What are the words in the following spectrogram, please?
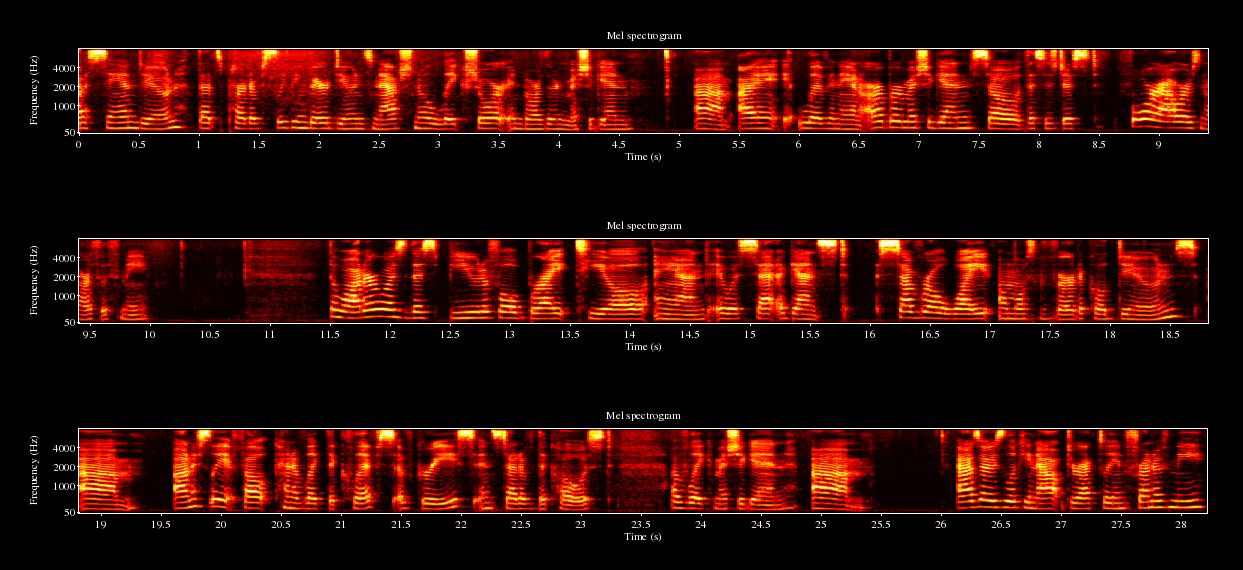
a sand dune that's part of Sleeping Bear Dunes National Lakeshore in northern Michigan. Um, I live in Ann Arbor, Michigan, so this is just four hours north of me. The water was this beautiful bright teal and it was set against several white, almost vertical dunes. Um, honestly, it felt kind of like the cliffs of Greece instead of the coast of Lake Michigan. Um, as I was looking out directly in front of me,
